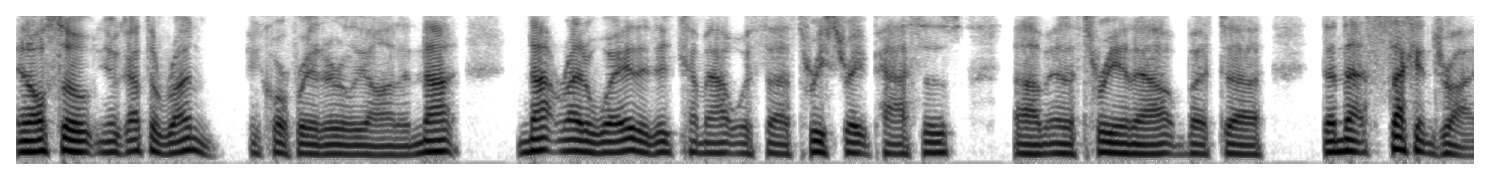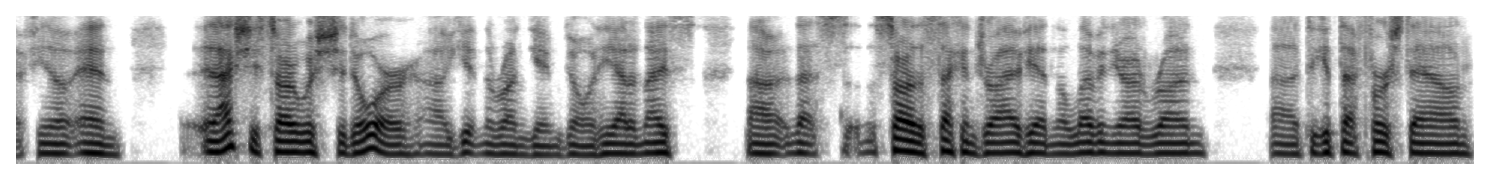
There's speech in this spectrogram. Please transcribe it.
and also, you know, got the run incorporated early on and not, not right away. They did come out with uh, three straight passes um, and a three and out, but uh, then that second drive, you know, and it actually started with Shedeur uh, getting the run game going. He had a nice uh, that start of the second drive. He had an 11 yard run uh, to get that first down,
